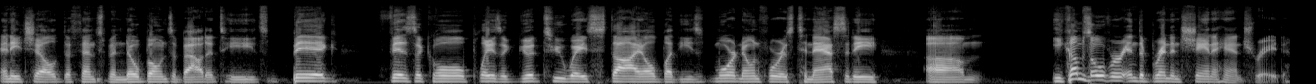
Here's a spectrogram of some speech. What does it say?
NHL defenseman. No bones about it. He's big, physical, plays a good two way style, but he's more known for his tenacity. Um, he comes over in the Brendan Shanahan trade,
